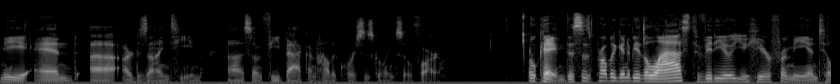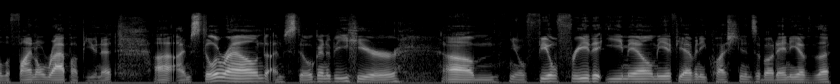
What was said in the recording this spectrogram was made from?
me and uh, our design team uh, some feedback on how the course is going so far. Okay, this is probably going to be the last video you hear from me until the final wrap-up unit. Uh, I'm still around. I'm still going to be here. Um, you know, feel free to email me if you have any questions about any of the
